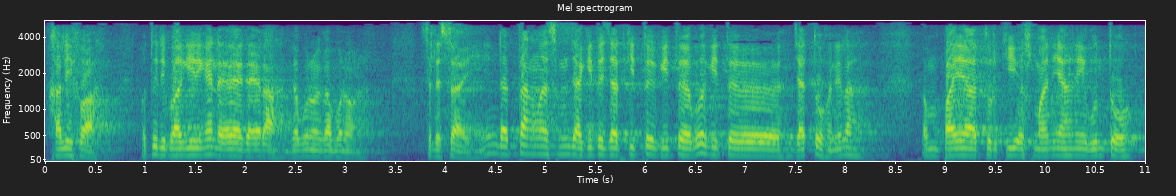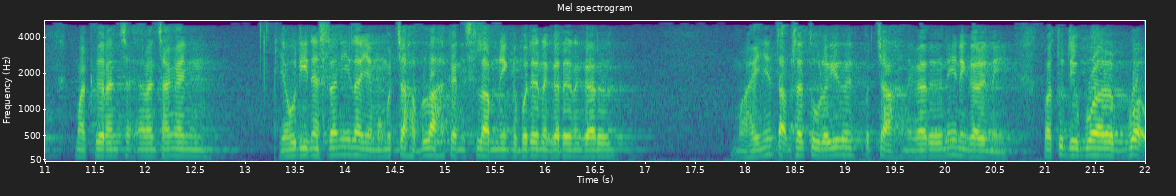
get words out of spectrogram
Khalifah. Lepas tu dibagi dengan daerah-daerah, gubernur-gubernur. Selesai. Ini datanglah semenjak kita jat kita kita apa? Kita jatuh ni lah. Turki Osmaniyah ni runtuh, maka rancangan Yahudi Nasrani lah yang memecah belahkan Islam ni kepada negara-negara Akhirnya tak bersatu lagi pecah negara ni negara ni. Lepas tu dia buat buat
